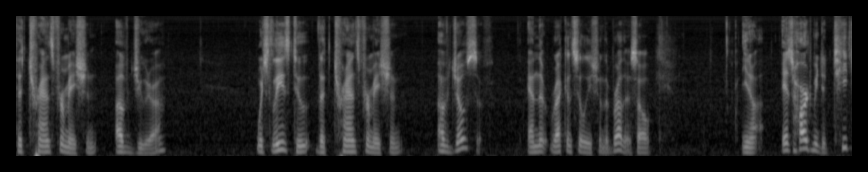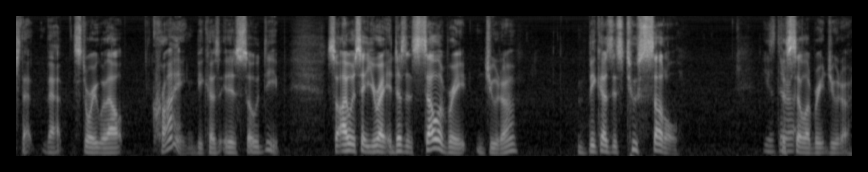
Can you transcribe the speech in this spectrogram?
The transformation of Judah, which leads to the transformation of Joseph and the reconciliation of the brothers. So, you know, it's hard for me to teach that that story without crying because it is so deep. So I would say you're right. It doesn't celebrate Judah because it's too subtle Is to there a, celebrate Judah.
